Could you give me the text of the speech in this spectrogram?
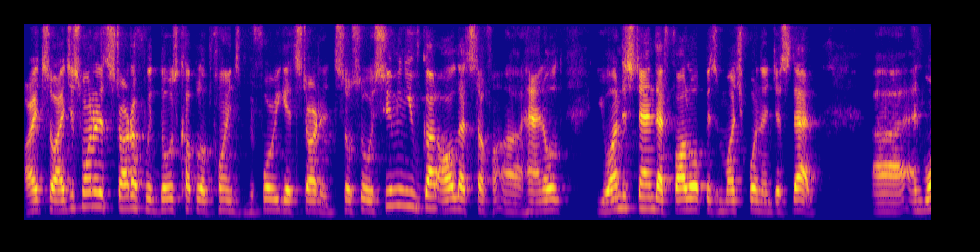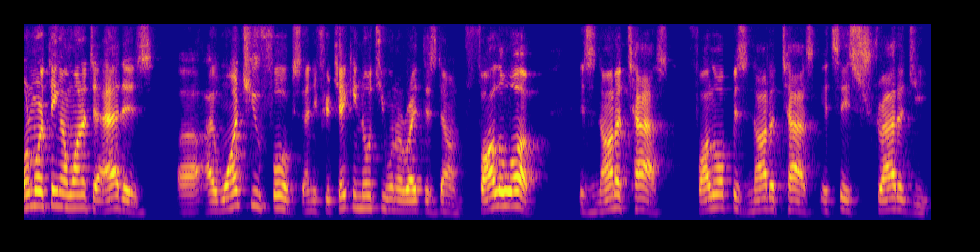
All right, so I just wanted to start off with those couple of points before we get started. So, so assuming you've got all that stuff uh, handled, you understand that follow up is much more than just that. Uh, and one more thing I wanted to add is uh, I want you folks, and if you're taking notes, you want to write this down. Follow up is not a task. Follow up is not a task, it's a strategy.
